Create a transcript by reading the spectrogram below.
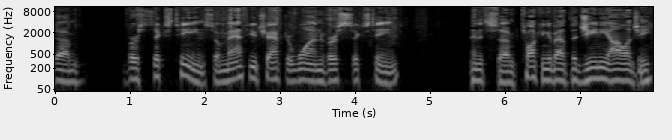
um, verse 16. So, Matthew chapter 1, verse 16. And it's um, talking about the genealogy.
